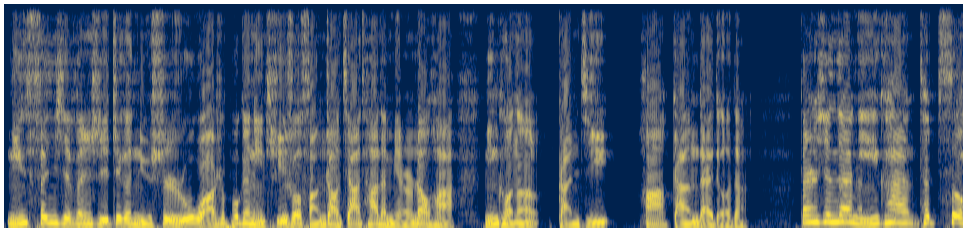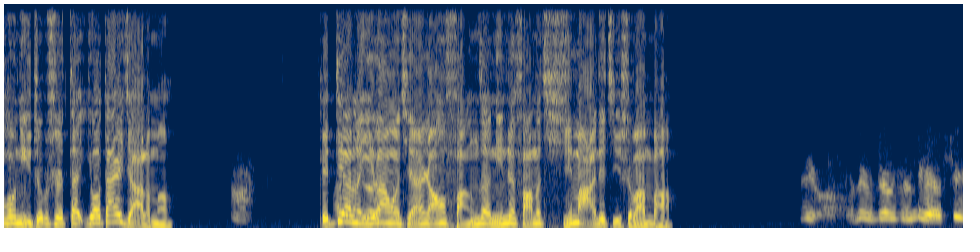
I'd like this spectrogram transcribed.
您分析分析，这个女士如果要是不跟你提说房照加她的名儿的话，您可能感激哈，感恩戴德的。但是现在你一看，她伺候你，这不是代要代价了吗？嗯，给垫了一万块钱，然后房子，您这房子起码也得几十万吧？没有，我那个那个那个这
